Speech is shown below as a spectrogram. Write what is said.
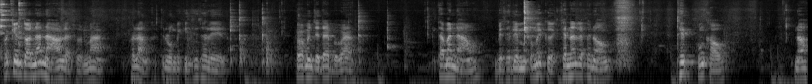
เขากินตอนหน้าหนาวแหละส่วนมากฝรั่งเขาจะลงไปกินที่ทะเลเพราะว่ามันจะได้แบบว่า ถ้ามันหนาวเบสเทเลียมมันก็ไม่เกิดแค่นั้นแหละพี่น้องทิปของเขาเนาะ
